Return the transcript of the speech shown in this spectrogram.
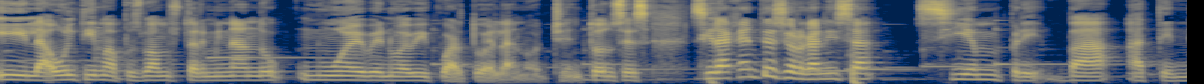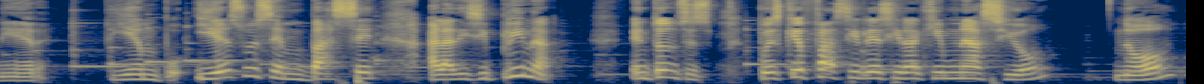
y la última pues vamos terminando 9, 9 y cuarto de la noche. Entonces, si la gente se organiza, siempre va a tener tiempo. Y eso es en base a la disciplina. Entonces, pues qué fácil es ir al gimnasio, ¿no?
